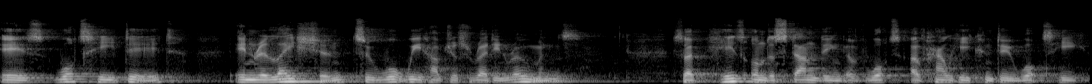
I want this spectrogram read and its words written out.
is what he did in relation to what we have just read in Romans. So his understanding of what of how he can do what he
